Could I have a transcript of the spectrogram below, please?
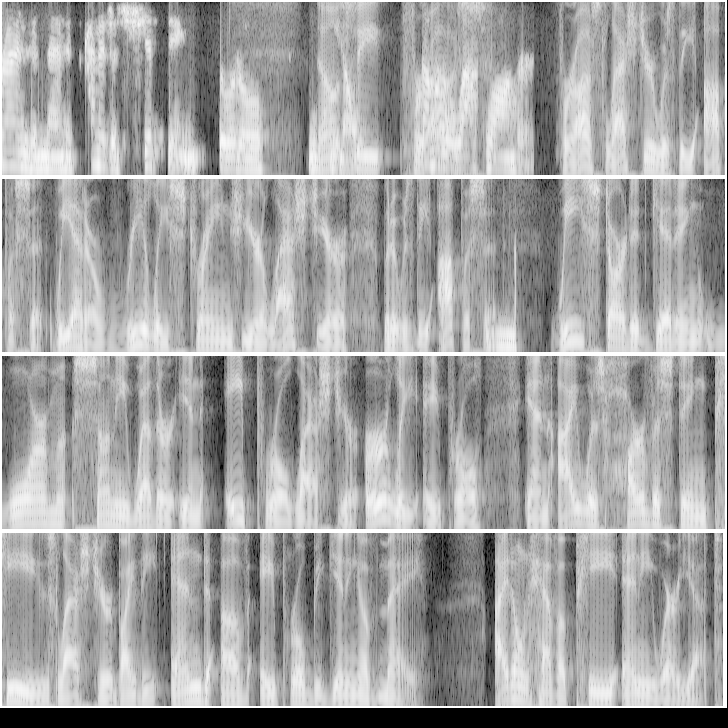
trend and then it's kind of just shifting. So it'll, no, you know, see, for summer us, will last longer. For us, last year was the opposite. We had a really strange year last year, but it was the opposite. Mm-hmm. We started getting warm, sunny weather in April last year, early April, and I was harvesting peas last year by the end of April, beginning of May. I don't have a pea anywhere yet.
